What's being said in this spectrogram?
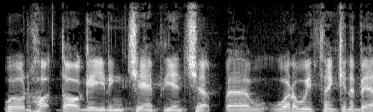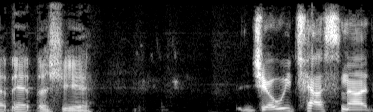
World Hot Dog Eating Championship. Uh, what are we thinking about that this year? Joey Chestnut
